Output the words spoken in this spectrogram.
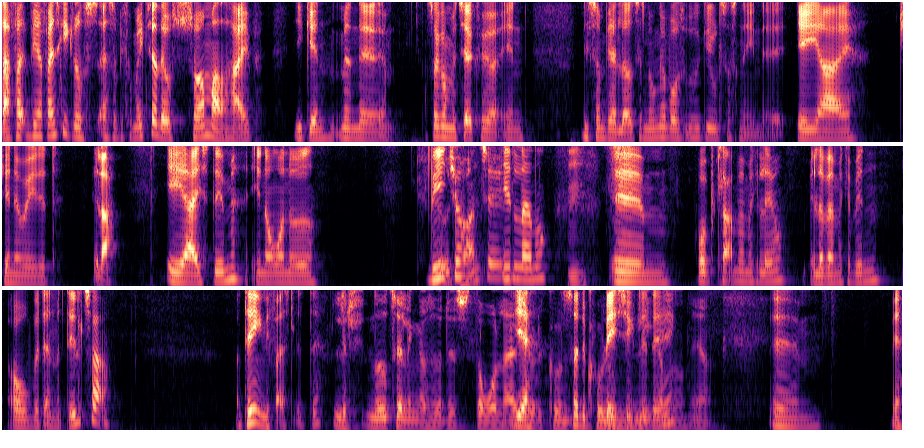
der er, vi har faktisk ikke lavet, altså vi kommer ikke til at lave så meget hype igen, men øh, så kommer vi til at køre en, ligesom vi har lavet til nogle af vores udgivelser, sådan en øh, AI-generated, eller AI-stemme ind over noget video, content. et eller andet, Mm. øhm, hvor vi forklarer, hvad man kan lave, eller hvad man kan vinde, og hvordan man deltager. Og det er egentlig faktisk lidt det. Lidt nedtælling, og så er det store live, Ja, så er det kun så er det basically det, ikke? med, Ja. Øhm, ja,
